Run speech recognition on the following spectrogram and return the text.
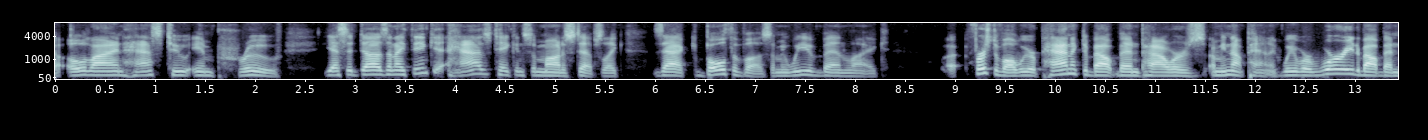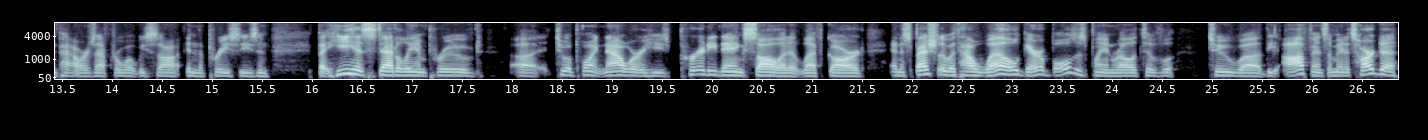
The O line has to improve. Yes, it does. And I think it has taken some modest steps. Like Zach, both of us, I mean, we have been like, uh, first of all, we were panicked about Ben Powers. I mean, not panicked. We were worried about Ben Powers after what we saw in the preseason, but he has steadily improved uh, to a point now where he's pretty dang solid at left guard, and especially with how well Garrett Bolles is playing relative to uh, the offense. I mean, it's hard to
